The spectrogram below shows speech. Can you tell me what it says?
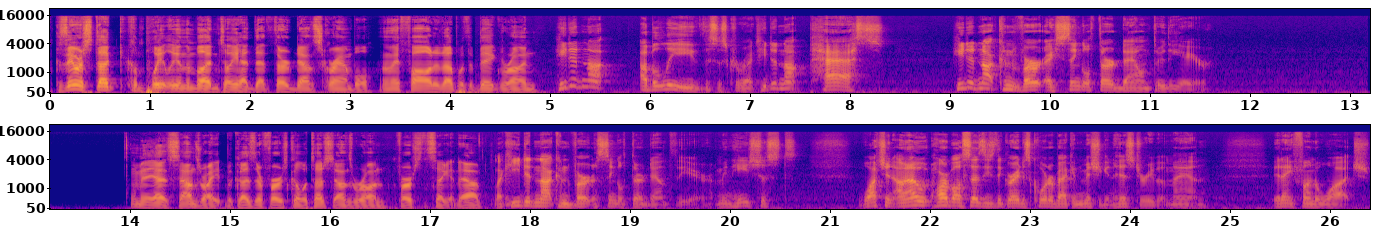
Because they were stuck completely in the mud until he had that third down scramble, and they followed it up with a big run. He did not, I believe this is correct. He did not pass. He did not convert a single third down through the air. I mean, yeah, it sounds right because their first couple of touchdowns were on first and second down. Like he did not convert a single third down through the air. I mean, he's just watching. I know Harbaugh says he's the greatest quarterback in Michigan history, but man, it ain't fun to watch.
